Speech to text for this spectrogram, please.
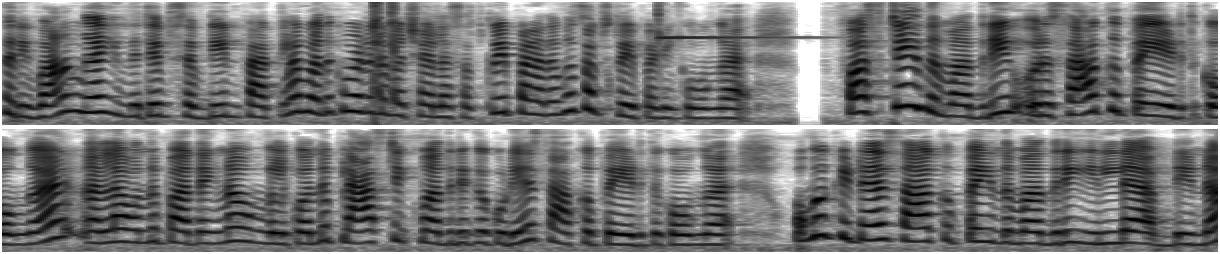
சரி வாங்க இந்த டிப்ஸ் எப்படின்னு பார்க்கலாம். அதுக்கு முன்னாடி நம்ம சேனலை சப்ஸ்கிரைப் பண்ணாதவங்க சப்ஸ்கிரைப் பண்ணிக்கோங்க. ஃபஸ்ட்டு இந்த மாதிரி ஒரு சாக்கு பை எடுத்துக்கோங்க. நல்லா வந்து பார்த்தீங்கன்னா உங்களுக்கு வந்து பிளாஸ்டிக் மாதிரி இருக்கக்கூடிய சாக்கு பை எடுத்துக்கோங்க. உங்ககிட்ட சாக்கு பை இந்த மாதிரி இல்லை அப்படின்னா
